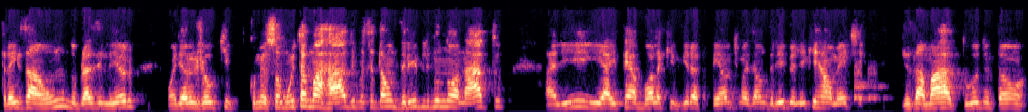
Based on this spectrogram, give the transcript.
3 a 1 no Brasileiro, onde era um jogo que começou muito amarrado, e você dá um drible no nonato, ali, e aí tem a bola que vira pênalti, mas é um drible ali que realmente desamarra tudo. Então,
